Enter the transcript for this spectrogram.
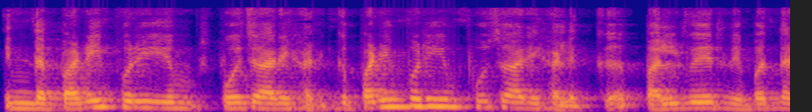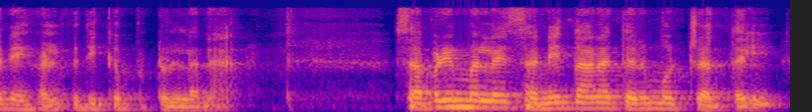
இந்த பணிபுரியும் பூஜாரிகள் இங்கு பணிபுரியும் பூஜாரிகளுக்கு பல்வேறு நிபந்தனைகள் விதிக்கப்பட்டுள்ளன. சபரிமலை சன்னிதான திருமுற்றத்தில்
